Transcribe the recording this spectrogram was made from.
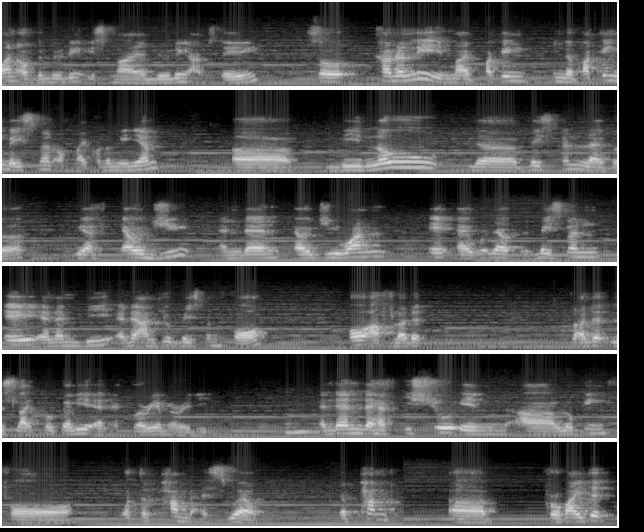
One of the building is my building I'm staying. So currently in my parking in the parking basement of my condominium, uh, below the basement level, we have LG and then LG one, A, uh, basement A and then B and then until basement four, all are flooded. Flooded is like totally an aquarium already. Mm-hmm. And then they have issue in uh, looking for water pump as well. The pump uh, provided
